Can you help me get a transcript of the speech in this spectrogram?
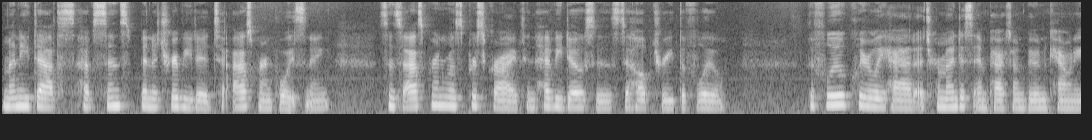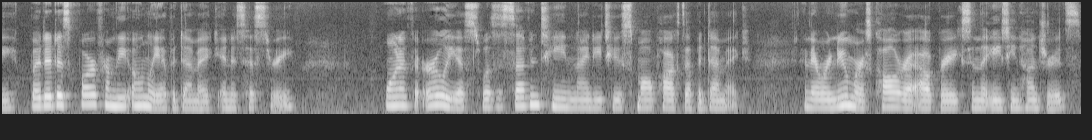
many deaths have since been attributed to aspirin poisoning, since aspirin was prescribed in heavy doses to help treat the flu. The flu clearly had a tremendous impact on Boone County, but it is far from the only epidemic in its history. One of the earliest was the 1792 smallpox epidemic, and there were numerous cholera outbreaks in the 1800s.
